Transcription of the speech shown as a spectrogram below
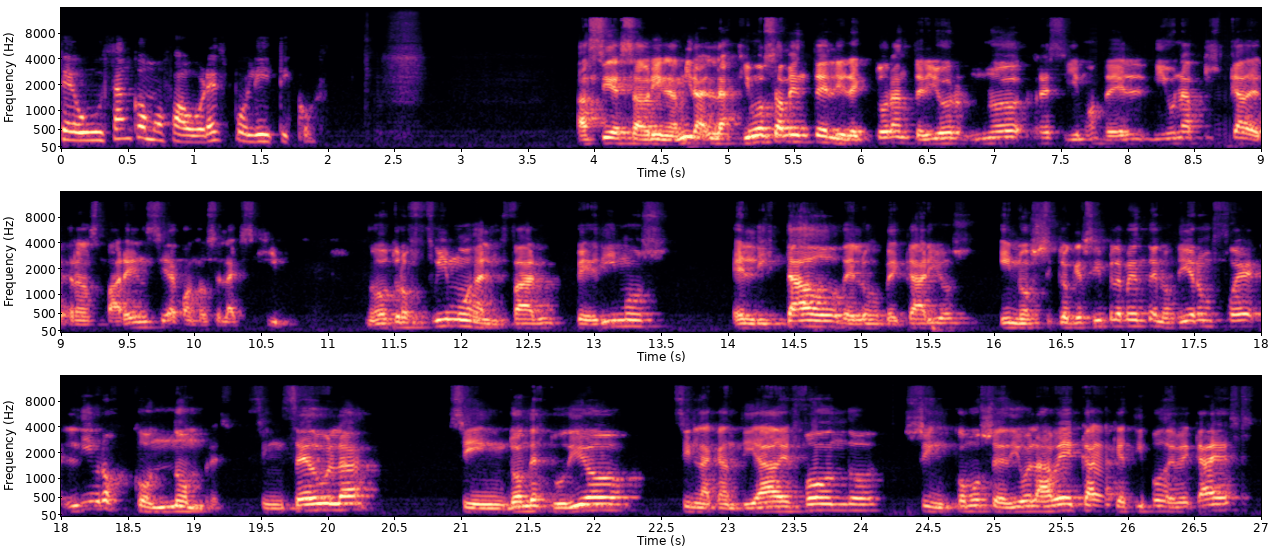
se usan como favores políticos. Así es, Sabrina. Mira, lastimosamente el director anterior no recibimos de él ni una pizca de transparencia cuando se la exigimos. Nosotros fuimos al IFAR, pedimos el listado de los becarios y nos, lo que simplemente nos dieron fue libros con nombres, sin cédula, sin dónde estudió, sin la cantidad de fondos, sin cómo se dio la beca, qué tipo de beca es.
